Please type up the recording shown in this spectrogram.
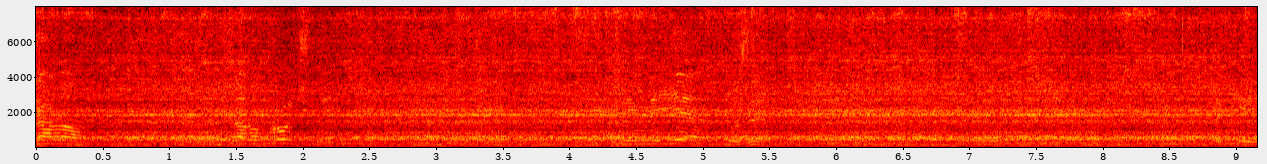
жаро, жаропрочний. Він не є дуже е, такий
